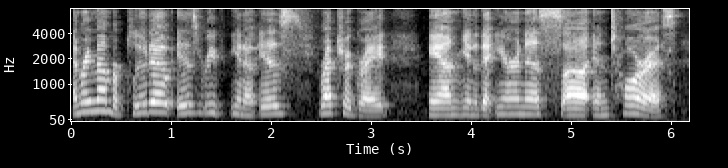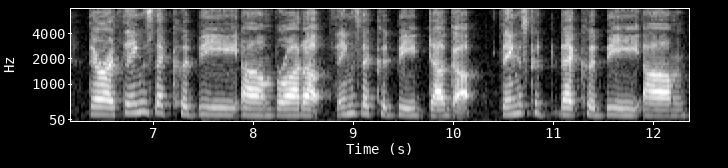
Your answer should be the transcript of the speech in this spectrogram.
And remember, Pluto is, re, you know, is retrograde and you know that Uranus uh, and Taurus, there are things that could be um, brought up, things that could be dug up, things could that could be um,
